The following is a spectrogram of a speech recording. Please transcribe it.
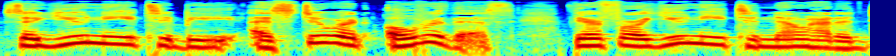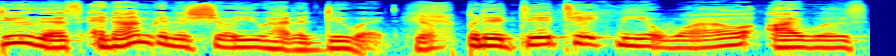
So you need to be a steward over this. Therefore, you need to know how to do this, and I'm going to show you how to do it. Yep. But it did take me a while. I was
